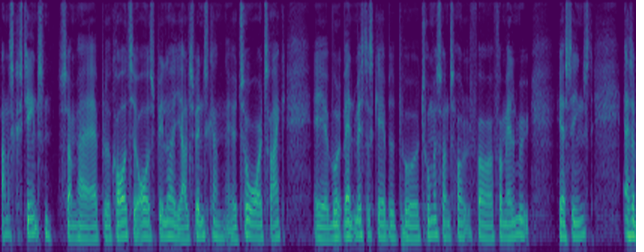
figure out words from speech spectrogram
Anders Christiansen, som er blevet kåret til årets spiller i Allsvenskan øh, to år i træk, vandt mesterskabet på Thomassons hold for, for Malmø her senest. Altså,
